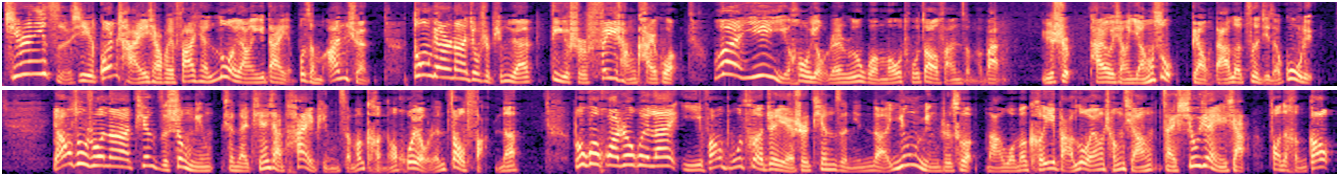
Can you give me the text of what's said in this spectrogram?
其实你仔细观察一下，会发现洛阳一带也不怎么安全。东边呢就是平原，地势非常开阔。万一以后有人如果谋图造反怎么办？于是他又向杨素表达了自己的顾虑。杨素说呢：“天子圣明，现在天下太平，怎么可能会有人造反呢？不过话说回来，以防不测，这也是天子您的英明之策啊！我们可以把洛阳城墙再修建一下，放得很高，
